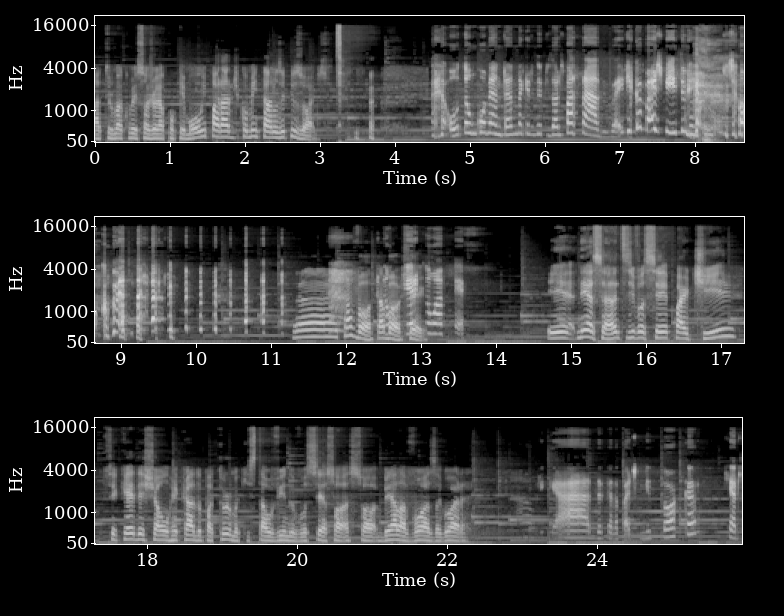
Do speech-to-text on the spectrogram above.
a turma começou a jogar Pokémon e pararam de comentar nos episódios. Ou estão comentando naqueles episódios passados. Aí fica mais difícil mesmo deixar um comentário. Ah, tá bom, tá não bom, chega. a fé. E Nessa, antes de você partir, você quer deixar um recado pra turma que está ouvindo você, a sua, a sua bela voz agora? Obrigada pela parte que me toca. Quero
